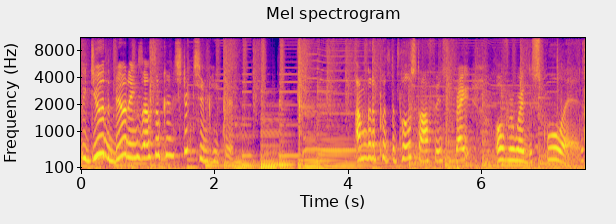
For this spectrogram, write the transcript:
We drew the buildings on some construction paper. I'm gonna put the post office right over where the school is.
